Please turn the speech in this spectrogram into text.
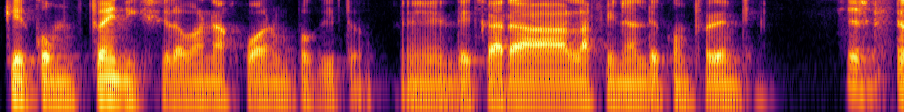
que con Phoenix se lo van a jugar un poquito eh, de cara a la final de conferencia. Es que,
